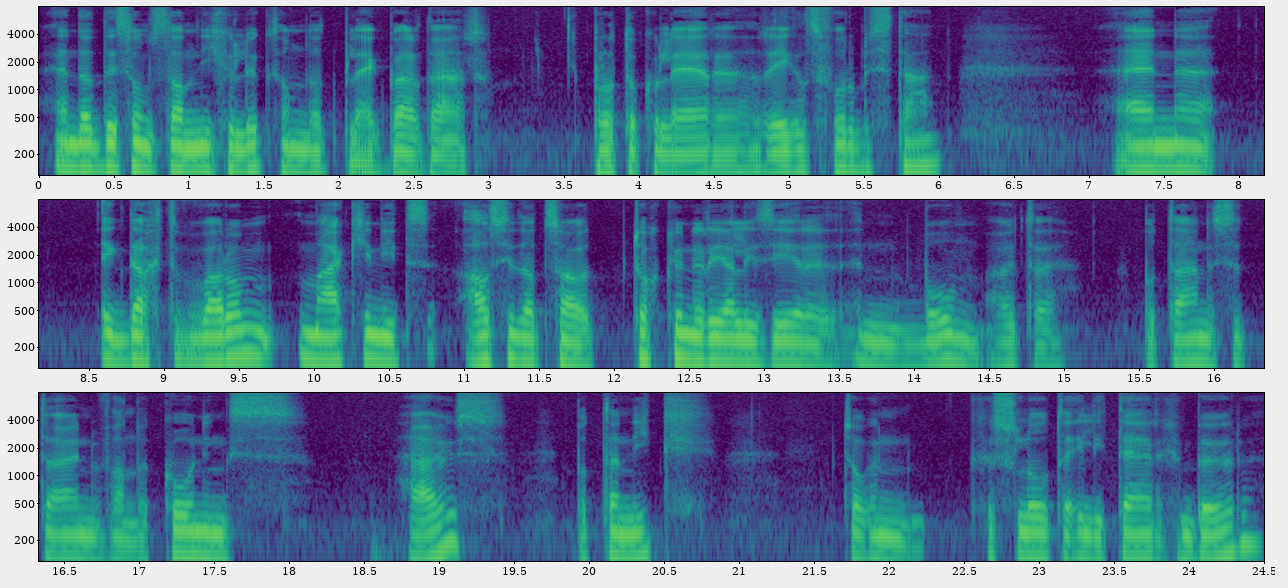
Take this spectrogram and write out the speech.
En dat is ons dan niet gelukt, omdat blijkbaar daar protocolaire regels voor bestaan. En uh, ik dacht, waarom maak je niet, als je dat zou toch kunnen realiseren, een boom uit de botanische tuin van de Koningshuis, botaniek, toch een gesloten elitair gebeuren,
